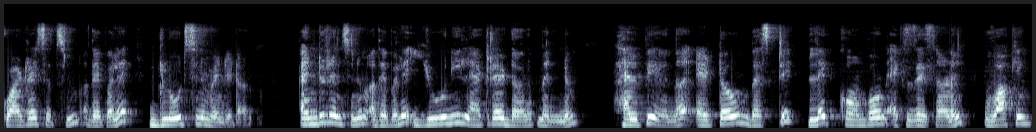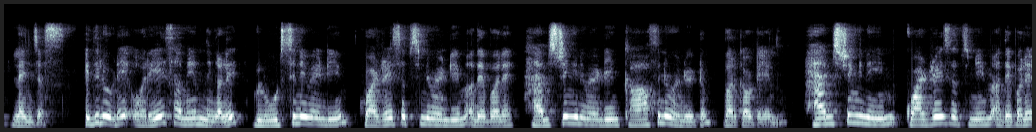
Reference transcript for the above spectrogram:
ക്വാഡ്രൈസെപ്സിനും അതേപോലെ ഗ്ലൂട്ട്സിനും വേണ്ടിയിട്ടാണ്. എൻഡുറൻസിനും അതേപോലെ യൂണിലാറ്ററൽ ഡെവലപ്മെന്റിനും ഹെൽപ്പ് ചെയ്യുന്ന ഏറ്റവും ബെസ്റ്റ് ലെഗ് കോമ്പൗണ്ട് എക്സസൈസ് ആണ് വാക്കിംഗ് ലഞ്ചസ് ഇതിലൂടെ ഒരേ സമയം നിങ്ങൾ ഗ്ലൂട്ട്സിന് വേണ്ടിയും ക്വാഡ്രൈസെപ്സിന് വേണ്ടിയും അതേപോലെ ഹാംസ്ട്രിങ്ങിന് വേണ്ടിയും കാഫിന് വേണ്ടിയിട്ടും വർക്ക്ഔട്ട് ചെയ്യുന്നു. ഹാംസ്ട്രിങ്ങിനെയും ക്വാഡ്രൈസെപ്സിനെയും അതേപോലെ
